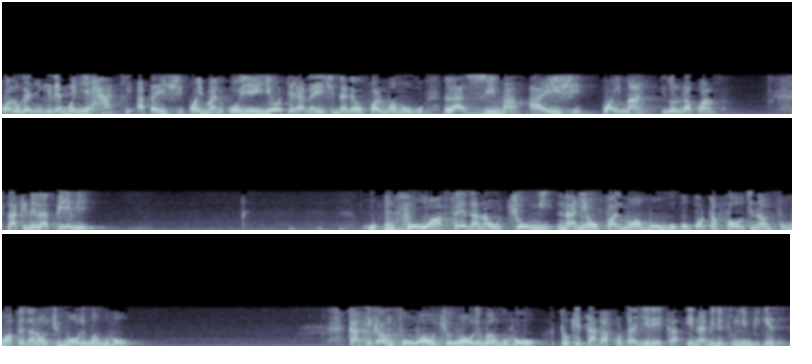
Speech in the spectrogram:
kwa lugha nyingine mwenye haki ataishi kwa imani. Kwao yeyote anaishi ndani ya ufalme wa mungu lazima aishi kwa imani. Hilo ni la kwanza. Lakini la pili mfumo wa fedha na uchumi ndani ya ufalme wa mungu uko tofauti na mfumo wa fedha na uchumi wa ulimwengu huu. Katika mfumo wa uchumi wa ulimwengu huu tukitaka kutajirika inabidi tulimbikize.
